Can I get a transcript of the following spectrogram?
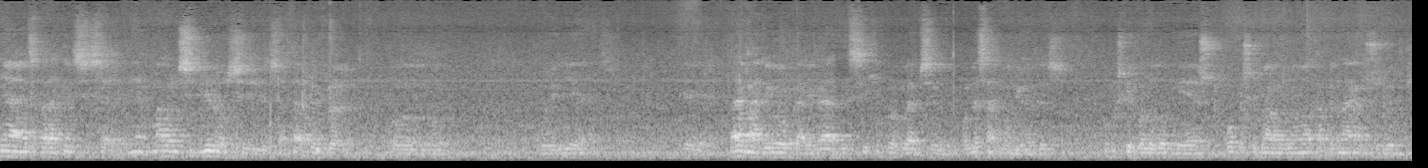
μια παρατήρηση, μάλλον συμπλήρωση σε αυτά που είπε ο, ο Ηλίας. Ε, πράγματι, ο Καλλιγράτης είχε προβλέψει πολλές αρμοδιότητες, όπως και οι πολυδομίες, όπως και τα θα περνάγαν στους Δήμους.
